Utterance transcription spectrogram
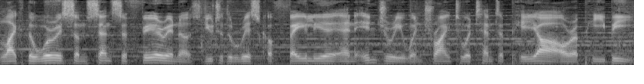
like the worrisome sense of fear in us due to the risk of failure and injury when trying to attempt a PR or a PB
